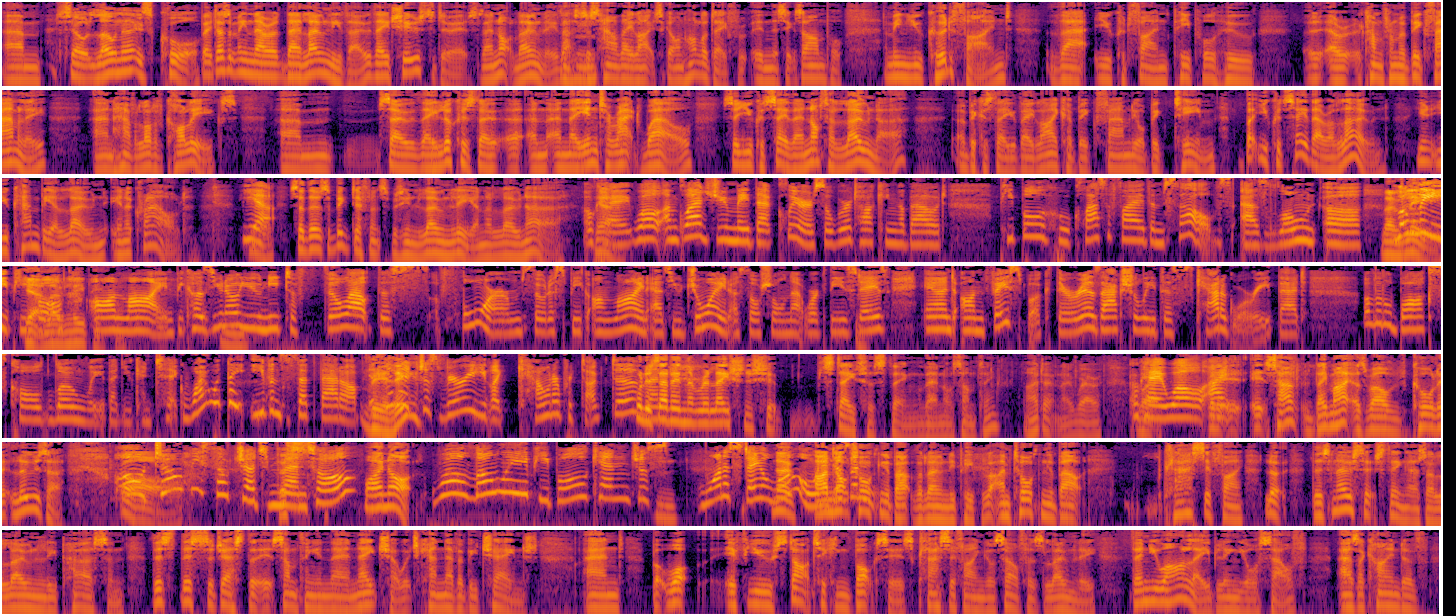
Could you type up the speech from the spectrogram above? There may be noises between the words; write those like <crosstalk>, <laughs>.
Um, So loner is cool. but it doesn't mean they're they're lonely though. They choose to do it. They're not lonely. That's just how they like to go on holiday. For, in this example, I mean, you could find that you could find people who uh, are, come from a big family and have a lot of colleagues. Um, so they look as though uh, and and they interact well. So you could say they're not a loner uh, because they they like a big family or big team. But you could say they're alone. You you can be alone in a crowd. Yeah. So there's a big difference between lonely and a loner. Okay. Yeah. Well, I'm glad you made that clear. So we're talking about people who classify themselves as lone, uh, Lonely. people, Yeah, lonely people. Mm. online because, you know, you need to fill out this form, so to speak, online as you join a social network these Mm. days. And on Facebook, there is actually this category that a little box called lonely that you can tick. Why would they even set that up? Isn't Really? it just very like counterproductive? Well, is that in the relationship status thing then, or something? I don't know where. Okay, where- well, I- it, it sounds they might as well call it loser. Oh, Oh. don't be so judgmental. Why not? Well, lonely people can just hmm. want to stay alone. No, I'm doesn't- talking about the lonely people. I'm talking about classifying. Look, there's no such thing as a lonely person. This this suggests that it's something in their nature which can never be changed. And but what if you start ticking boxes, classifying yourself as lonely, then you are labeling yourself as a kind of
